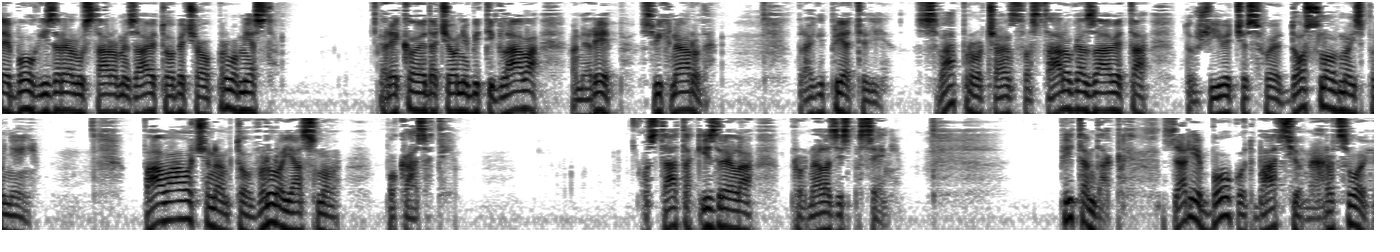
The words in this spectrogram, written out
da je Bog Izraelu u starome zavetu obećao prvo mjesto. Rekao je da će oni biti glava, a ne rep svih naroda. Dragi prijatelji, sva proročanstva staroga zaveta doživjet će svoje doslovno ispunjenje. Pavao će nam to vrlo jasno pokazati. Ostatak Izraela pronalazi spasenje. Pitam dakle, zar je Bog odbacio narod svoj?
